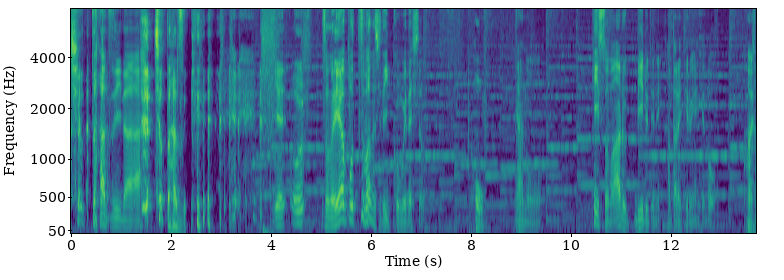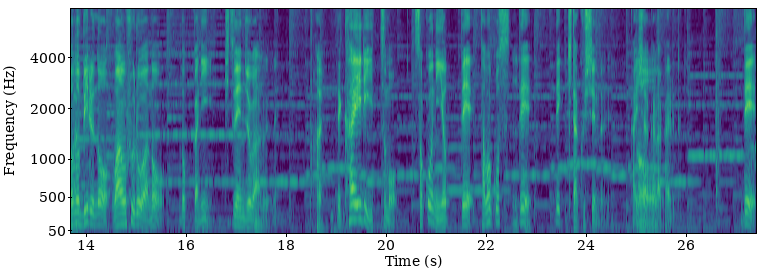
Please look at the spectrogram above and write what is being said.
ちょっとはずいな。ちょっとはずい。いやおその AirPods 話で一個思い出したわ。ほう。あのヒーストのあるビルでね働いてるんやけど、はいはい。そのビルのワンフロアのどっかに喫煙所があるよね、はい。で帰りいっつもそこに寄ってタバコ吸って、で帰宅してんのよね。会社から帰るときで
